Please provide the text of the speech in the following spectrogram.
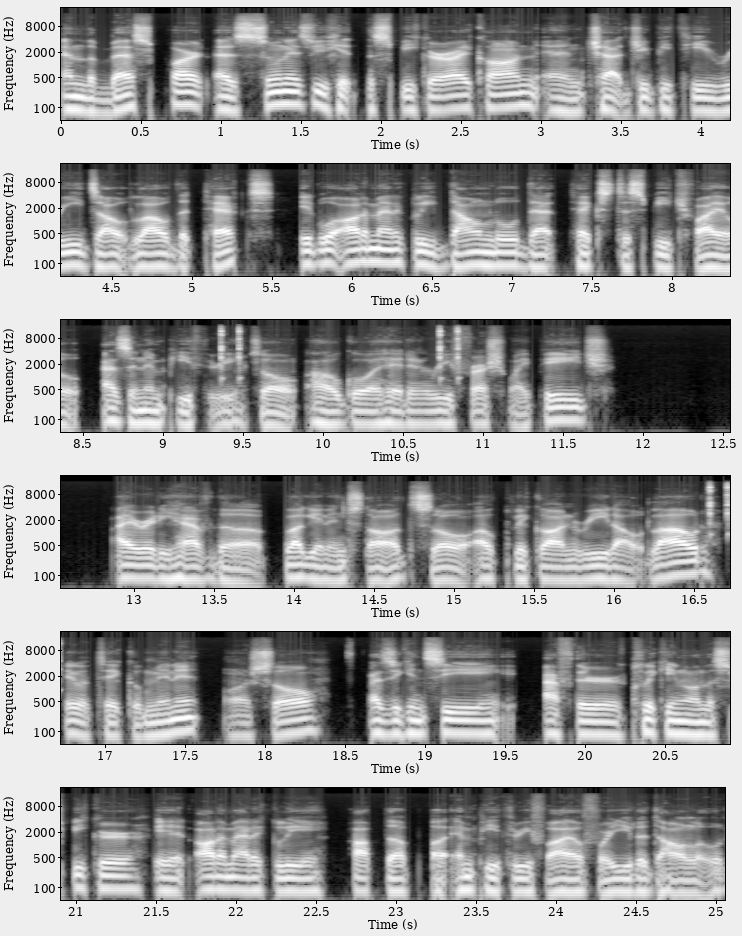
And the best part, as soon as you hit the speaker icon and ChatGPT reads out loud the text, it will automatically download that text to speech file as an MP3. So I'll go ahead and refresh my page. I already have the plugin installed, so I'll click on read out loud. It'll take a minute or so. As you can see, after clicking on the speaker, it automatically popped up a MP3 file for you to download.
